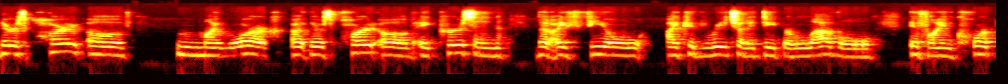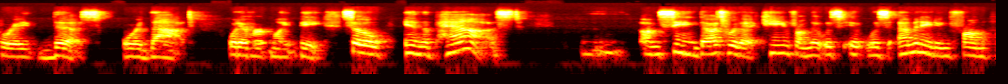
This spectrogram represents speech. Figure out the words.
There's part of my work, uh, there's part of a person that I feel I could reach at a deeper level if I incorporate this or that, whatever it might be. So in the past, I'm seeing that's where that came from. It was it was emanating from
